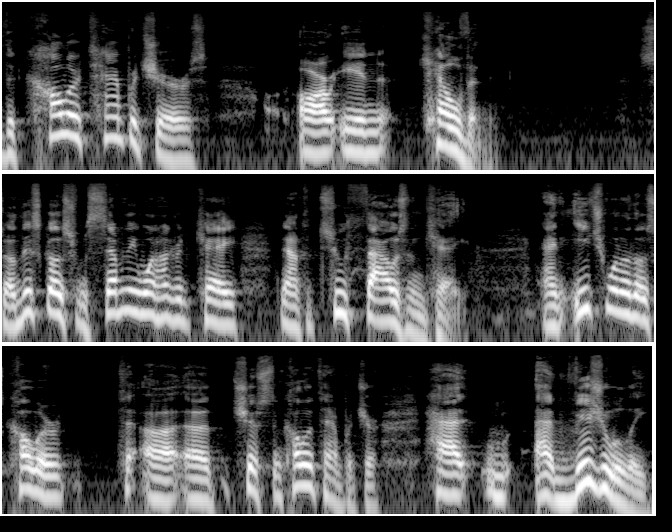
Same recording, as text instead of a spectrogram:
the color temperatures are in Kelvin. So this goes from 7100K down to 2000K. And each one of those color uh, uh, shifts in color temperature had, had visually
